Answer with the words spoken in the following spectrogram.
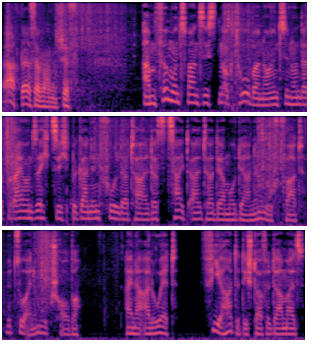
Ach, da ist ja noch ein Schiff. Am 25. Oktober 1963 begann in Fuldatal das Zeitalter der modernen Luftfahrt mit so einem Hubschrauber. Eine Alouette. Vier hatte die Staffel damals.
